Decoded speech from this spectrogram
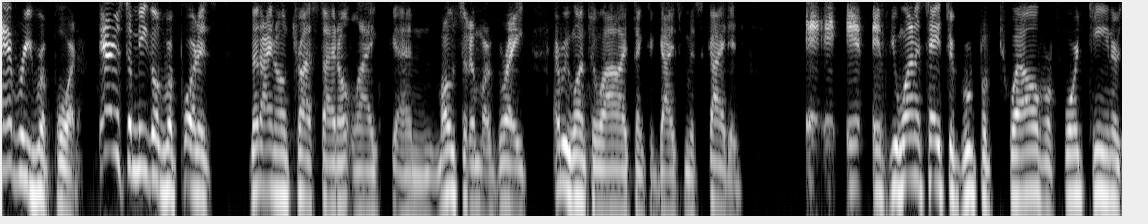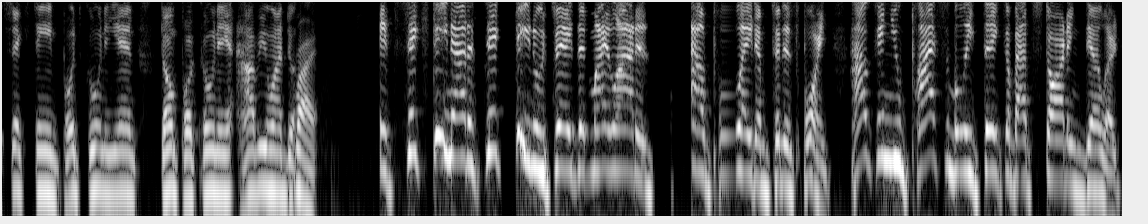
every reporter. There are some Eagles reporters that I don't trust, I don't like, and most of them are great. Every once in a while, I think a guy's misguided. If you want to say it's a group of 12 or 14 or 16, put Cooney in, don't put Cooney in, however you want to do it. Right. It's 16 out of 16 who say that Mailata has outplayed him to this point. How can you possibly think about starting Dillard?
